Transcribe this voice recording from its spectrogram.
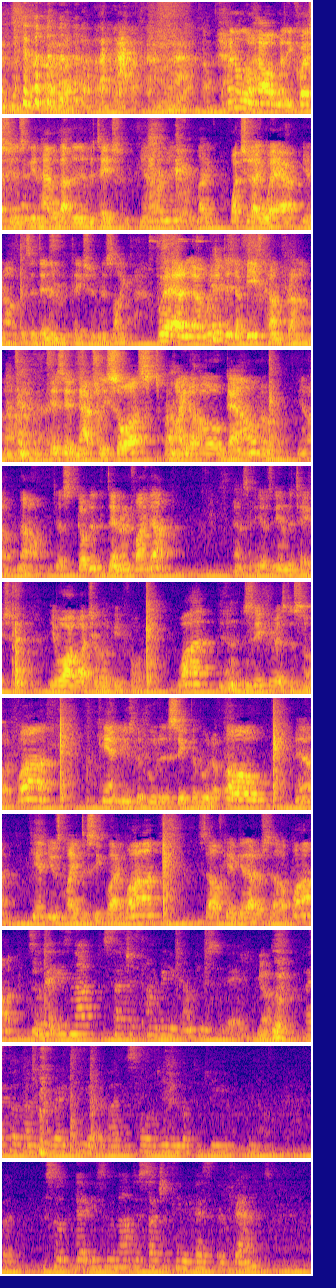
I don't know how many questions you can have about an invitation. You know what I mean? Like, what should I wear? You know, if it's a dinner invitation, it's like, well, uh, where did the beef come from? Uh, is it naturally sourced from Idaho down, or you know? No, just go to the dinner and find out. And so here's the invitation. You are what you're looking for. What? Yeah, the seeker is the sword. What? Can't use the Buddha to seek the Buddha. Oh, yeah. Can't use light to seek light. What? Self can't get out of self. What? So there is not such a. I'm really confused today. Yeah. I thought I'm very clear about this whole dreaming of the dream, you know. But so there is not a, such a thing as a dreamt.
